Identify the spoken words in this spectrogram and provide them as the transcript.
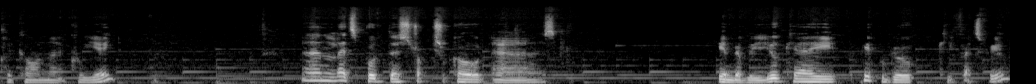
click on uh, create and let's put the structure code as BMW UK people group key flex field.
